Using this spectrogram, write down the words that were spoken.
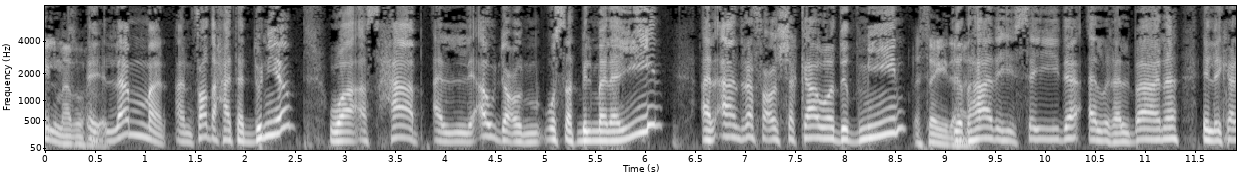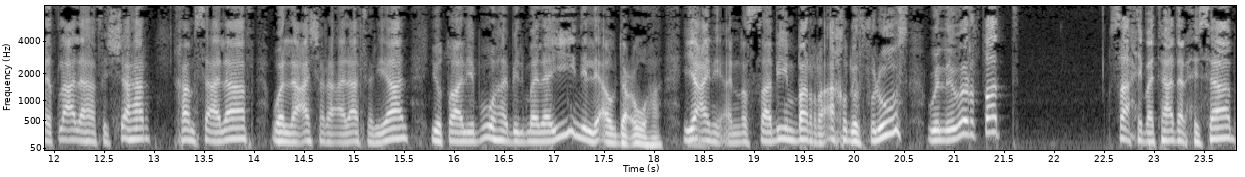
الكلمة أبو إيه لما انفضحت الدنيا وأصحاب اللي أودعوا وصلت بالملايين الآن رفعوا الشكاوى ضد مين؟ السيدة. ضد هذه السيدة الغلبانة اللي كان يطلع لها في الشهر خمسة آلاف ولا عشرة آلاف ريال يطالبوها بالملايين اللي أودعوها. يعني النصابين برا أخذوا الفلوس واللي ورطت صاحبة هذا الحساب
